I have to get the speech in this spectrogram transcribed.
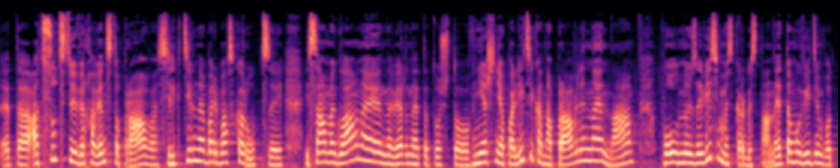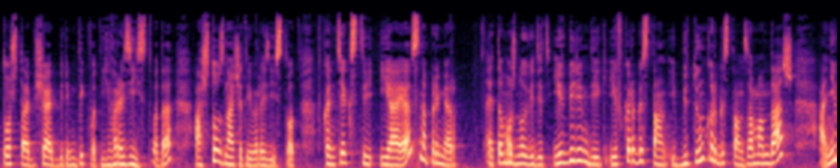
это отсутствие верховенства права, селективная борьба с коррупцией. И самое главное, наверное, это то, что внешняя политика направленная на полную зависимость Кыргызстана. Это мы видим вот то, что обещает Беремдик, вот евразийство, да. А что значит евразийство? Вот в контексте ИАЭС, например, это можно увидеть и в Беремдик, и в Кыргызстан, и Бютун Кыргызстан, Замандаш. Они,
